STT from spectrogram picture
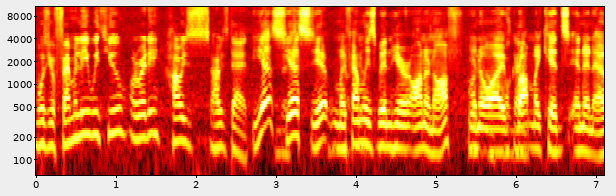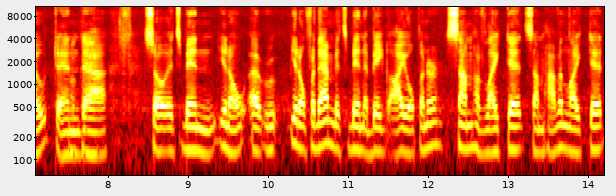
was your family with you already? How is how is that? Yes, That's- yes, yeah. My family's been here on and off. You On know, off, I've okay. brought my kids in and out, and Okay. uh, so it's been you know uh, ru- you know for them it's been a big eye opener. Some have liked it, some haven't liked it.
